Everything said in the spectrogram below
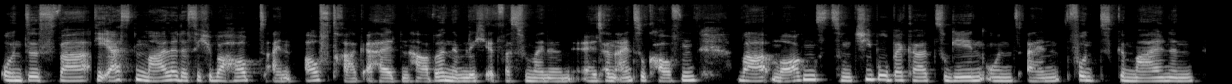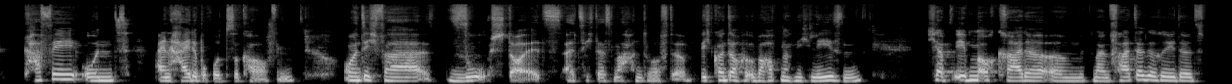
Und es war die ersten Male, dass ich überhaupt einen Auftrag erhalten habe, nämlich etwas für meine Eltern einzukaufen, war morgens zum Chibo-Bäcker zu gehen und ein Pfund gemahlenen Kaffee und ein Heidebrot zu kaufen. Und ich war so stolz, als ich das machen durfte. Ich konnte auch überhaupt noch nicht lesen. Ich habe eben auch gerade ähm, mit meinem Vater geredet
